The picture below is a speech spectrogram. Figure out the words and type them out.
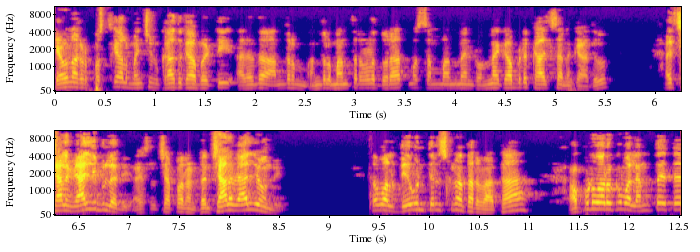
కేవలం అక్కడ పుస్తకాలు మంచివి కాదు కాబట్టి అదేదో అందరం అందులో మంత్రాలు దురాత్మ సంబంధమైన ఉన్నాయి కాబట్టి కాల్చాను కాదు. అది చాలా వాల్యుబుల్ అది అసలు చెప్పాలంటే. దానికి చాలా వాల్యూ ఉంది. సో వాళ్ళు దేవుని తెలుసుకున్న తర్వాత అప్పటి వరకు వాళ్ళు ఎంతైతే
